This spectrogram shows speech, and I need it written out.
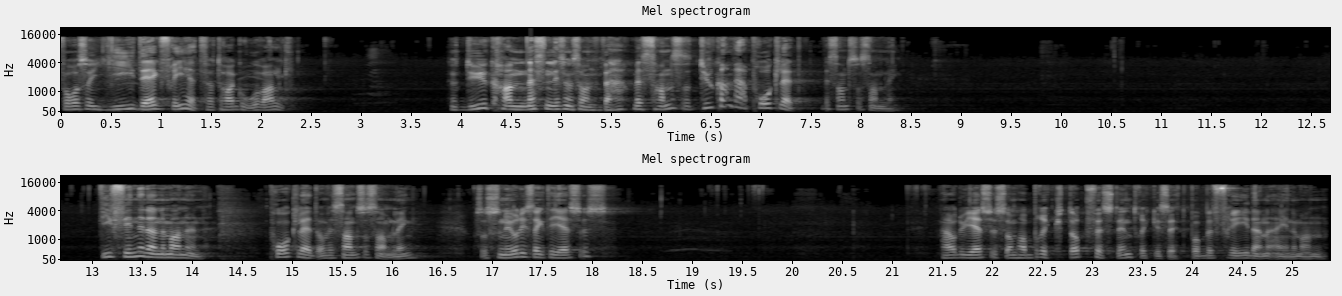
for oss å gi deg frihet til å ta gode valg. Du kan nesten liksom sånn være med sans, du kan være påkledd med sans og samling. De finner denne mannen påkledd og ved sans og samling. Så snur de seg til Jesus. Her har du Jesus som har brukt opp førsteinntrykket sitt på å befri denne ene mannen.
